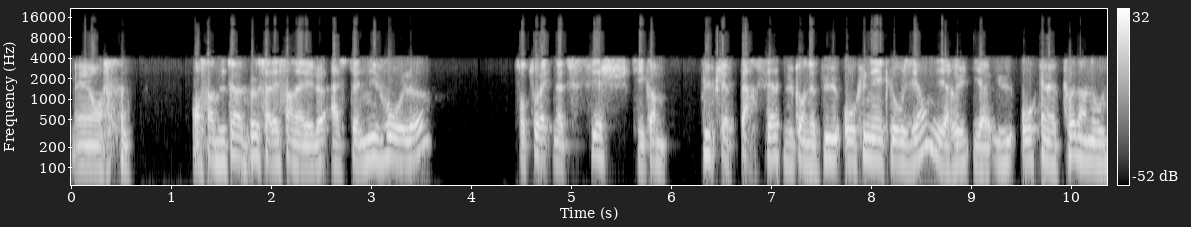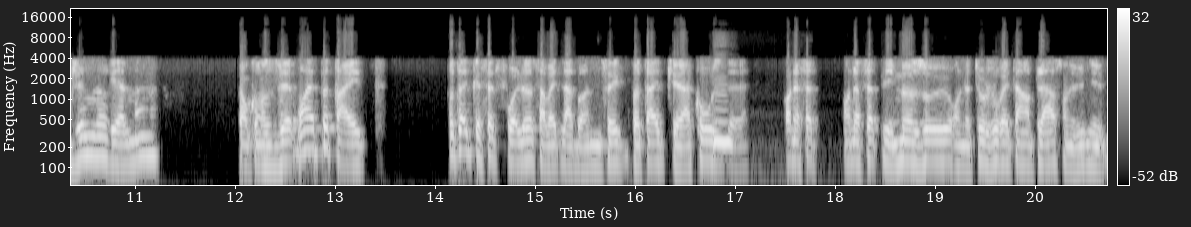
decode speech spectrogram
Mais on, on s'en doutait un peu que ça allait s'en aller là. À ce niveau-là, surtout avec notre fiche qui est comme plus que parfaite, vu qu'on n'a plus aucune éclosion. Il n'y a eu aucun cas dans nos gyms, là, réellement. Donc, on se disait, ouais, peut-être. Peut-être que cette fois-là, ça va être la bonne. Peut-être qu'à cause mm. de. On a fait on a fait les mesures, on a toujours été en place, on a, eu,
